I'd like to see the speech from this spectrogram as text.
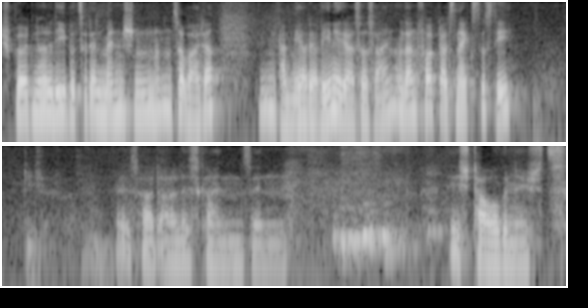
spürt eine Liebe zu den Menschen und so weiter. Kann mehr oder weniger so sein. Und dann folgt als nächstes die es hat alles keinen Sinn. Ich tauge nichts.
